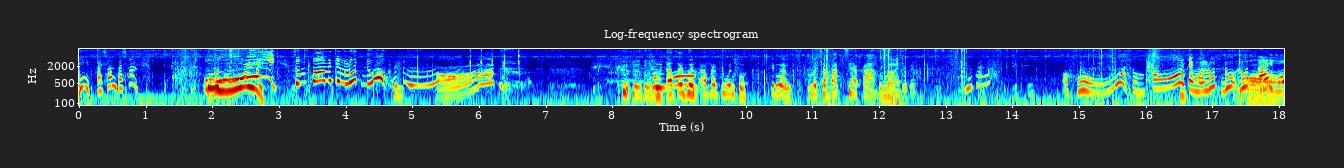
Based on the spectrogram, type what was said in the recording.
นี่ปลาช่อนปลาช่อนโอ้ยสุมพ่อมันจังรุดดูอ๋อเอาไปพุ่นเอาไปพูนผูจังหน่อยมันสะบัดเสื้อขาดไปหน่อยดิ โอ้โห สมโพจังว่ารุดดุรุดได้โอ้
